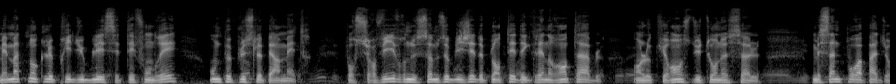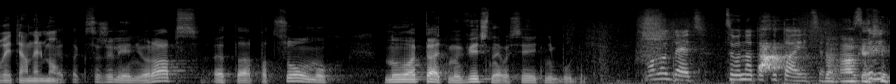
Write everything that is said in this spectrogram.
Mais maintenant que le prix du blé s'est effondré, on ne peut plus se le permettre. Pour survivre, nous sommes obligés de planter des graines rentables, en l'occurrence du tournesol. Mais ça ne pourra pas durer éternellement. Это, к сожалению, рапс, это подсолнух, но опять мы вечно его сеять не будем. Молодець. Це вона так вітається. Да, а, окей. Скажіть,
